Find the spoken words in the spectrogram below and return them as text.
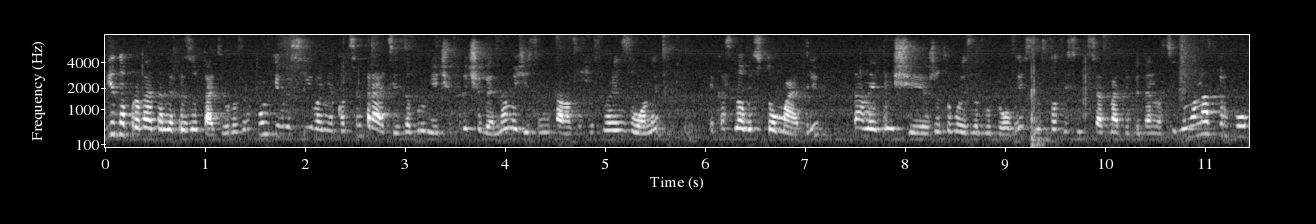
Згідно проведених результатів розрахунків розсіювання концентрації забруднюючих речовин на межі санітарно-захисної зони, яка становить 100 метрів, та найвищої житлової забудови 780 метрів південно-східному напрямку,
